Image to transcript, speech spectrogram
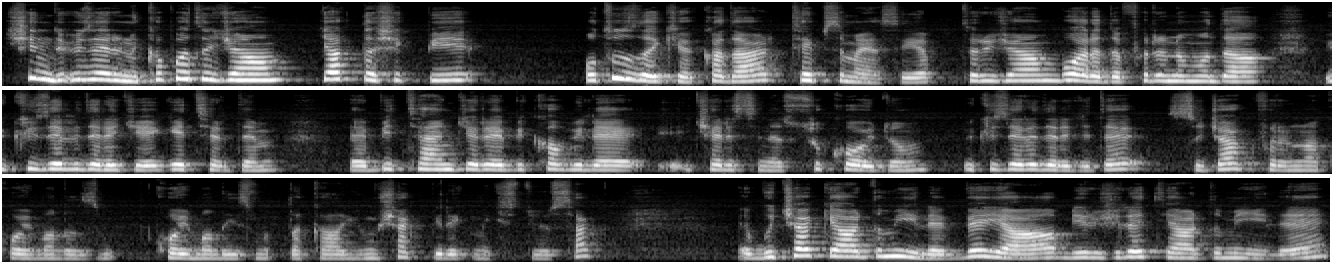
Şimdi üzerini kapatacağım. Yaklaşık bir 30 dakika kadar tepsi mayası yaptıracağım. Bu arada fırınımı da 250 dereceye getirdim. E, bir tencere, bir kab ile içerisine su koydum. 250 derecede sıcak fırına koymalıyız, koymalıyız mutlaka yumuşak bir ekmek istiyorsak. E, bıçak yardımı ile veya bir jilet yardımı ile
